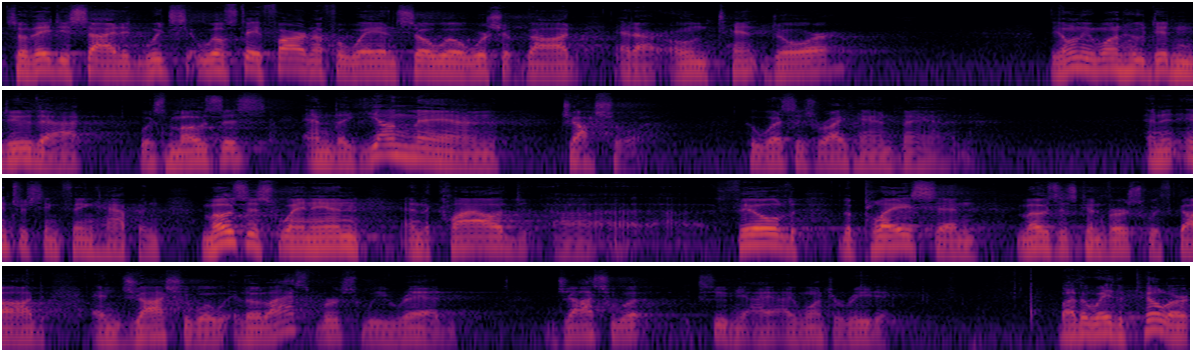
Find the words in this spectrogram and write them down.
so they decided we will stay far enough away and so we'll worship God at our own tent door. The only one who didn't do that was Moses and the young man, Joshua, who was his right hand man. And an interesting thing happened. Moses went in, and the cloud uh, filled the place, and Moses conversed with God. And Joshua, the last verse we read, Joshua, excuse me, I, I want to read it. By the way, the pillar,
